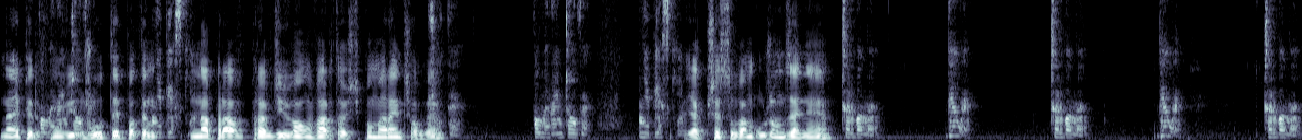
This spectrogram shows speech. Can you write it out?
Najpierw mówi żółty, potem Niebieski. na pra- prawdziwą wartość pomarańczowy. Żółty. Pomarańczowy. Niebieski. Jak przesuwam urządzenie, Czerwone. Białe. Czerwone. Białe. Czerwone.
